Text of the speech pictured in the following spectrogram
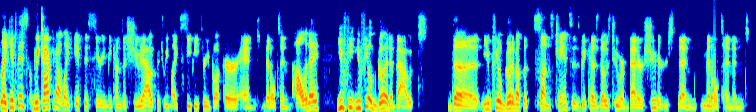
like if this we talked about like if this series becomes a shootout between like CP3 Booker and Middleton Holiday, you feel you feel good about the you feel good about the Suns' chances because those two are better shooters than Middleton and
